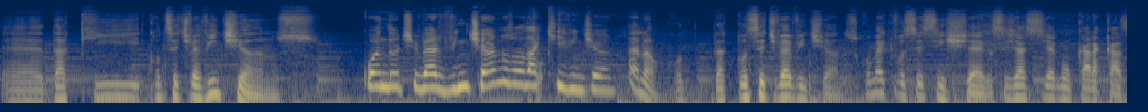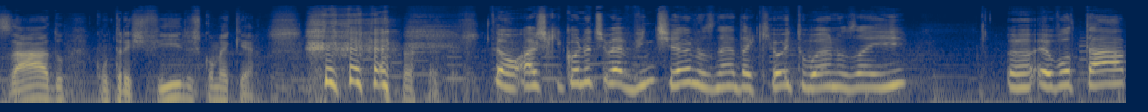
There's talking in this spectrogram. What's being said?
é, daqui, quando você tiver 20 anos? Quando eu tiver 20 anos ou daqui 20 anos? É, não, quando, quando você tiver 20 anos, como é que você se enxerga? Você já se enxerga um cara casado, com três filhos, como é que é? Então, acho que quando eu tiver 20 anos, né, daqui 8 anos aí, eu vou estar.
